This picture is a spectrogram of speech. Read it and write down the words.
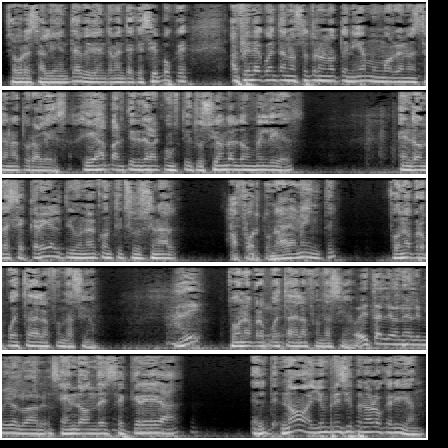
Sobresaliente, evidentemente que sí, porque a fin de cuentas nosotros no teníamos un órgano de esta naturaleza. Y es a partir de la constitución del 2010, en donde se crea el Tribunal Constitucional, afortunadamente, fue una propuesta de la Fundación. ¿Ahí? Fue una propuesta de la Fundación. Ahorita Leonel y Miguel Vargas. En donde se crea, el, no, ellos en principio no lo querían.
